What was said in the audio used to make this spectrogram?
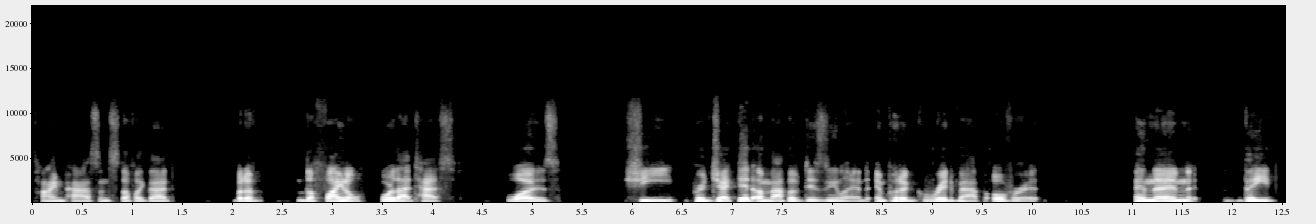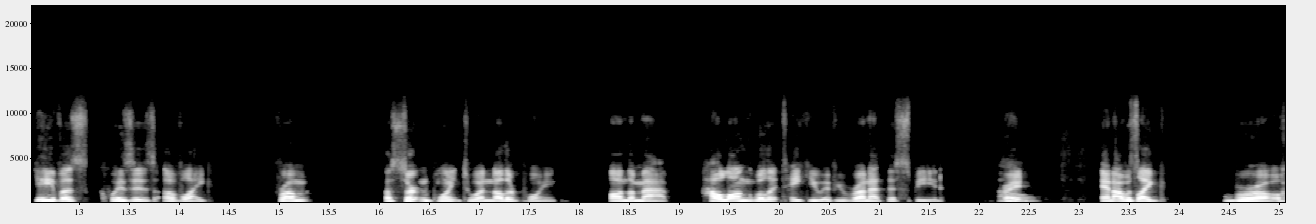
time passed and stuff like that. But uh, the final for that test was she projected a map of Disneyland and put a grid map over it. And then they gave us quizzes of like from a certain point to another point on the map. How long will it take you if you run at this speed? right? Oh. and I was like, bro,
